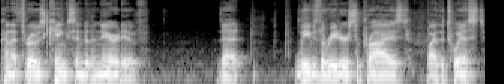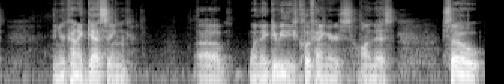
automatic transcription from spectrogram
kind of throws kinks into the narrative that leaves the reader surprised by the twist, and you're kind of guessing uh, when they give you these cliffhangers on this. So,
